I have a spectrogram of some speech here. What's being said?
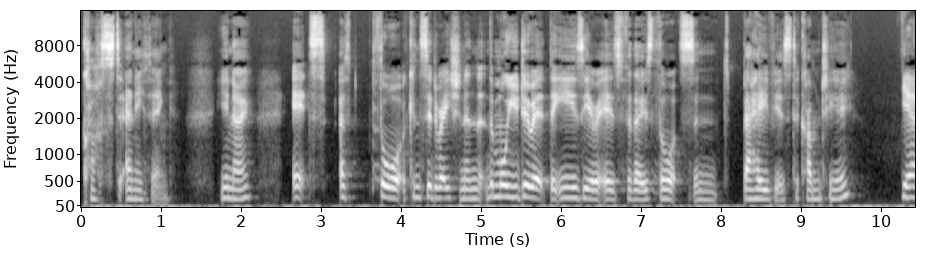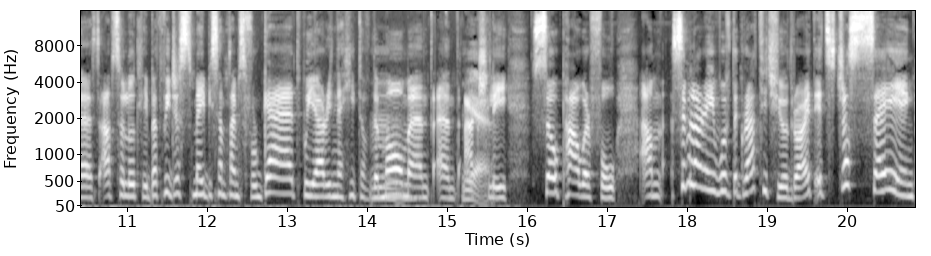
cost anything, you know? It's a thought, a consideration, and the more you do it, the easier it is for those thoughts and behaviors to come to you. Yes, absolutely. But we just maybe sometimes forget. We are in the heat of the mm. moment and yeah. actually so powerful. Um, similarly with the gratitude, right? It's just saying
